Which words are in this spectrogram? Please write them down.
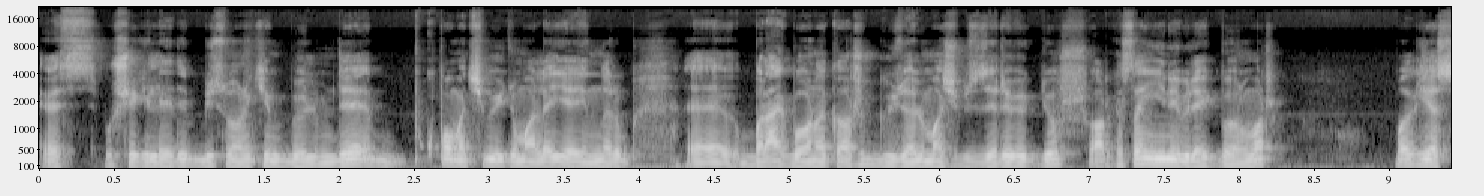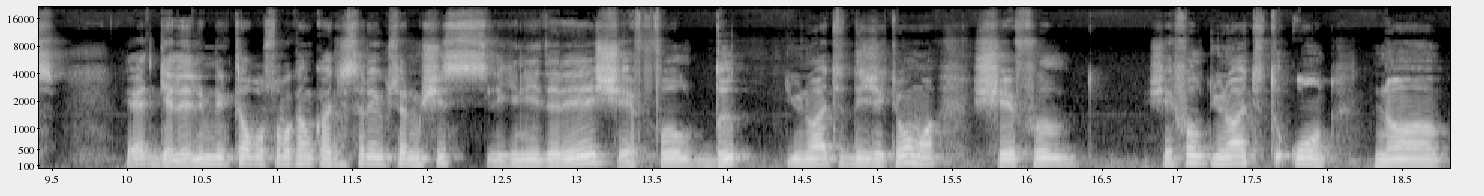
Evet bu şekildeydi. Bir sonraki bölümde kupa maçı büyük ihtimalle yayınlarım. Ee, Blackburn'a karşı güzel bir maç bizleri bekliyor. Arkasından yine Blackburn var. Bakacağız. Evet gelelim lig tablosuna bakalım kaçıncı sıraya yükselmişiz. Ligin lideri Sheffield United diyecektim ama Sheffield Sheffield United 10. No,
